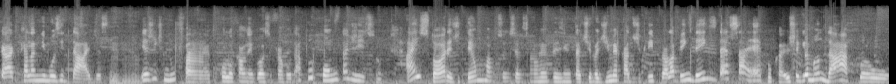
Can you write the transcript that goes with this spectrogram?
aquela animosidade, assim. Uhum. E a gente não vai colocar o negócio para rodar por conta disso. A história de ter uma associação representativa de mercado de cripto, ela vem desde essa época. Eu cheguei a mandar o,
